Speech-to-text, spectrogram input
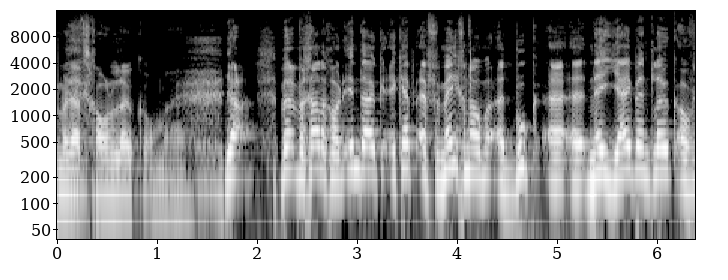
maar dat is gewoon leuk om. eh, Ja, we, we gaan er gewoon induiken. Ik heb even meegenomen het boek eh, eh, Nee, jij bent leuk over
